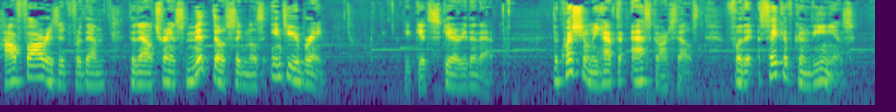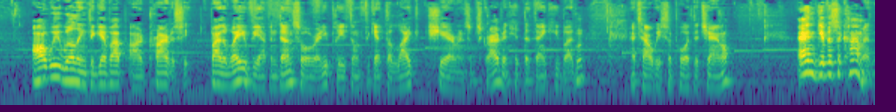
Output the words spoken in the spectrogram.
How far is it for them to now transmit those signals into your brain? It gets scarier than that. The question we have to ask ourselves, for the sake of convenience, are we willing to give up our privacy? By the way, if you haven't done so already, please don't forget to like, share, and subscribe and hit the thank you button. That's how we support the channel. And give us a comment.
